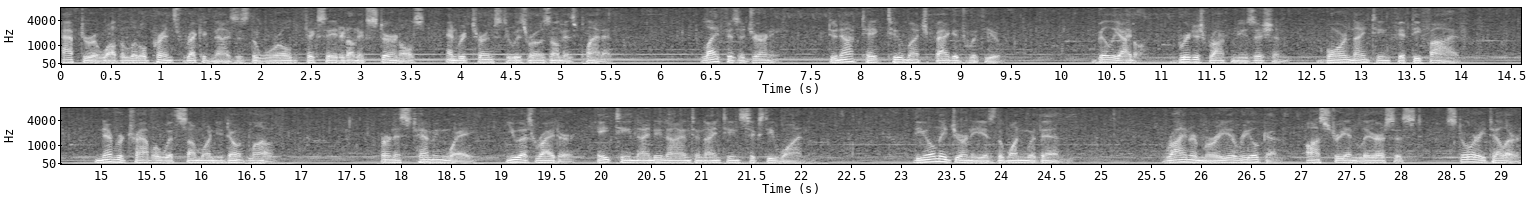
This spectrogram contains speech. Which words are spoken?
After a while the little prince recognizes the world fixated on externals, and returns to his rose on his planet. Life is a journey. Do not take too much baggage with you. Billy Idol, British rock musician, born 1955. Never travel with someone you don't love. Ernest Hemingway, U.S. writer, 1899 to 1961. The only journey is the one within. Rainer Maria Rilke, Austrian lyricist, storyteller,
